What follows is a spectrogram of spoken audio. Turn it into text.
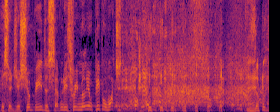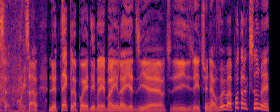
He said, You should be. There's 73 million people watching. Disons que ça, ça- le tech l'a pas aidé ben ben là. Il a dit, euh, tu, il dit, es-tu nerveux? Ben, pas tant que ça, mais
